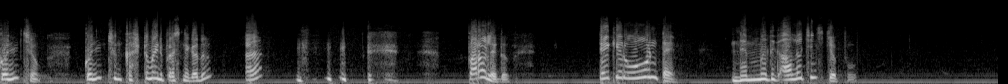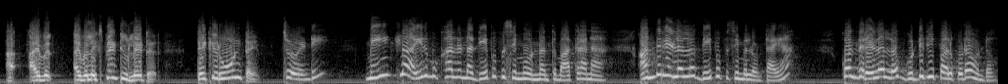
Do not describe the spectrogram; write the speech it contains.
కొంచెం కొంచెం కష్టమైన ప్రశ్న కదా? పర్వాలేదు. టేక్ యూర్ ఓన్ టైం నెమ్మదిగా ఆలోచించి చెప్పు. I will I will explain to later take your own time చూడండి మీ ఇంట్లో ఐదు ముఖాలున్న దీపపు సిమ్మ ఉన్నంత మాత్రాన అందరిళ్ళలో దీపపు సిమ్మలు ఉంటాయా? కొందరిళ్ళలో గుడ్డి దీపాలు కూడా ఉండవు.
